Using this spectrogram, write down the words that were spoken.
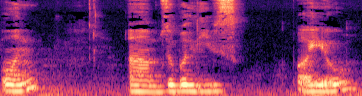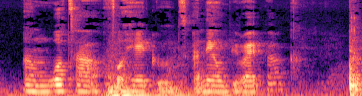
own um zobo leaves oil um water for hair growth and then i'll be right back.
